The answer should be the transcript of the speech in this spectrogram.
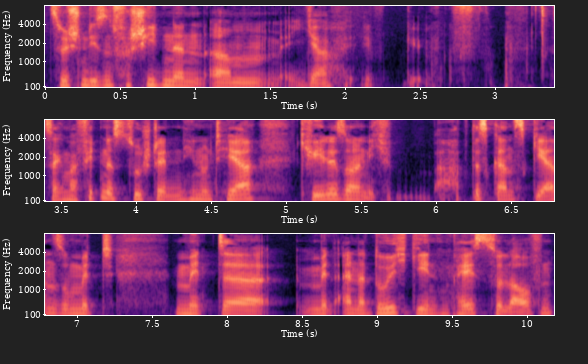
zwischen diesen verschiedenen ähm, ja sag ich mal Fitnesszuständen hin und her quäle sondern ich habe das ganz gern so mit mit äh, mit einer durchgehenden Pace zu laufen.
